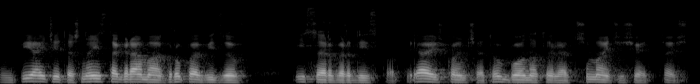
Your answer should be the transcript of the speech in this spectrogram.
wbijajcie też na Instagrama, grupę widzów i serwer Discord. Ja już kończę, to było na tyle. Trzymajcie się, cześć.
